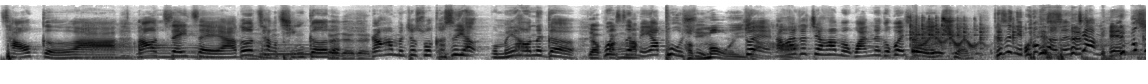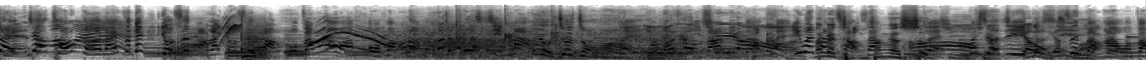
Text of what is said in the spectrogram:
曹格啊，然后 J J 啊，都是唱情歌的，然后他们就说，可是要我们要那个要卫生棉要下对，然后他就叫他们玩那个卫生棉拳，可是你不可能叫你不可能叫曹格来这边有翅膀啊有翅膀，我防漏啊我防漏，这不行嘛。还有这种啊？对，有有趣哦。对，因为他们厂商的设计会设计有有翅膀啊，我防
